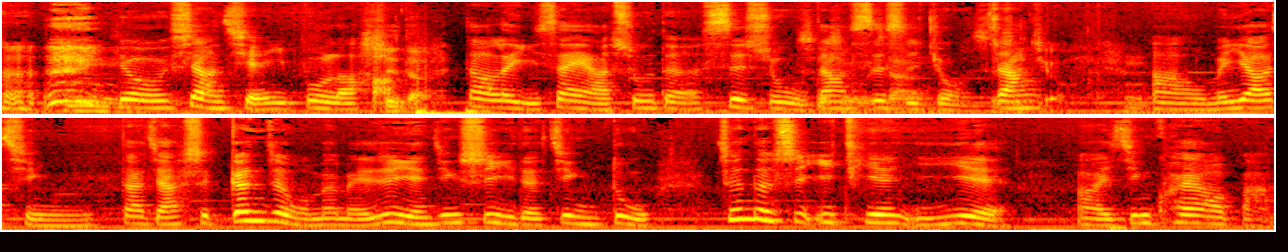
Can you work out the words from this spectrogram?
嗯、又向前一步了哈。是的，到了以赛亚书的四十五到四十九章啊，我们邀请大家是跟着我们每日研经释义的进度，真的是一天一夜啊，已经快要把。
